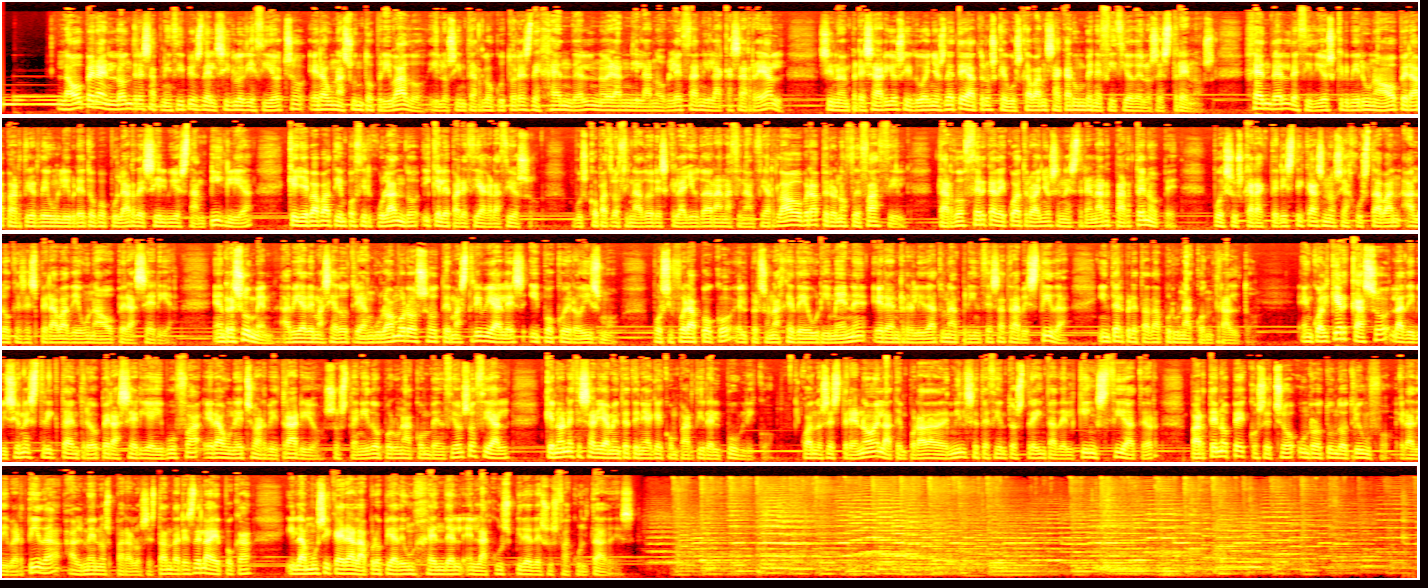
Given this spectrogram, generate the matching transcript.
La ópera en Londres a principios del siglo XVIII era un asunto privado y los interlocutores de Händel no eran ni la nobleza ni la casa real, sino empresarios y dueños de teatros que buscaban sacar un beneficio de los estrenos. Händel decidió escribir una ópera a partir de un libreto popular de Silvio Stampiglia que llevaba tiempo circulando y que le parecía gracioso. Buscó patrocinadores que le ayudaran a financiar la obra, pero no fue fácil. Tardó cerca de cuatro años en estrenar Parténope, pues sus características no se ajustaban a lo que se esperaba de una ópera seria. En resumen, había demasiado triángulo amoroso, temas triviales y poco heroísmo. Por si fuera poco, el personaje de Eurimene era en realidad una princesa travestida, interpretada por una contralto. En cualquier caso, la división estricta entre ópera seria y bufa era un hecho arbitrario, sostenido por una convención social que no necesariamente tenía que compartir el público. Cuando se estrenó en la temporada de 1730 del King's Theatre, Parténope cosechó un rotundo triunfo. Era divertida, al menos para los estándares de la época, y la música era la propia de un Händel en la cúspide de sus facultades.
